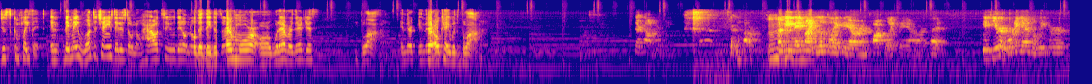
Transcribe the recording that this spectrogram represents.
just complacent. And they may want to change, they just don't know how to. They don't know that they deserve more or whatever. They're just blah. And they're and they're okay with blah. They're not really. they're not. Mm-hmm. I mean, they might look like they are and talk like they are, but if you're a born again believer,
